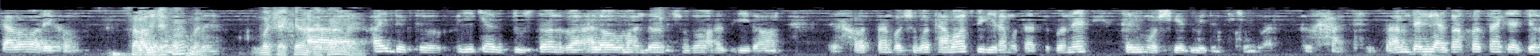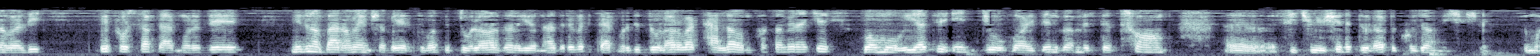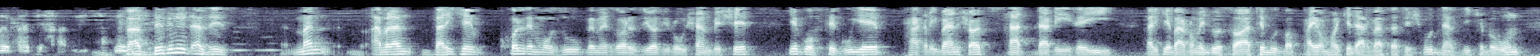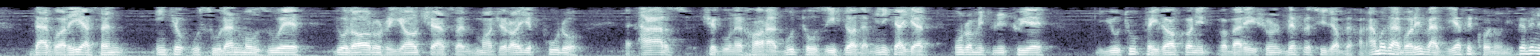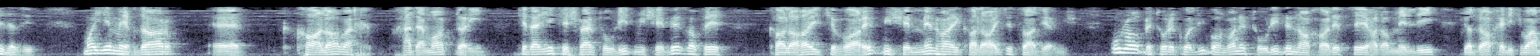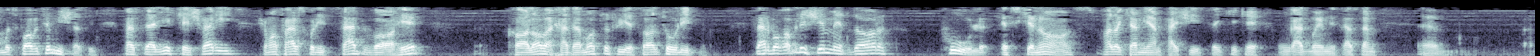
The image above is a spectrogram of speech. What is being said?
سلام علیکم. سلام متشکرم ای دکتر یکی از دوستان و علاقمندان شما از ایران خواستن با شما تماس بگیرم. متاسفانه خیلی مشکل می‌دونی که اون خط هم دلیل از من خواستن که از جناب بپرسم در مورد می‌دونم برنامه امشب به ارتباط به دلار داره یا نداره ولی در مورد دلار و طلا می‌خواستم ببینم که با موقعیت این جو بایدن و مثل ترامپ سیچویشن دلار به کجا میشه محبت و ببینید عزیز من اولا برای که کل موضوع به مقدار زیادی روشن بشه یه گفتگوی تقریبا شاید صد دقیقه ای برای که برنامه دو ساعته بود با پیام که در وسطش بود نزدیک به اون درباره اصلا اینکه اصولا موضوع دلار و ریال چه است و ماجرای پول و ارز چگونه خواهد بود توضیح دادم. اینی که اگر اون رو می‌تونید توی یوتیوب پیدا کنید و برایشون بفرستید یا بخوان. اما درباره وضعیت کنونی. ببینید عزیز ما یه مقدار کالا و خدمات داریم که در یک کشور تولید میشه به اضافه کالاهایی که وارد میشه منهای کالاهایی که صادر میشه. اون رو به طور کلی به عنوان تولید ناخالص حالا ملی یا داخلی که با هم متفاوته می‌شناسیم. پس در یک کشوری شما فرض کنید صد واحد کالا و خدمات رو توی سال تولید می‌کنید. در مقابلش یه مقدار پول اسکناس حالا کمی هم پشی سکه که اونقدر مهم نیست. اصلا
